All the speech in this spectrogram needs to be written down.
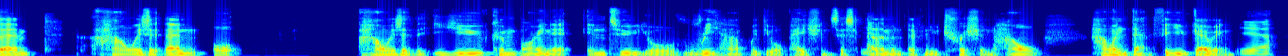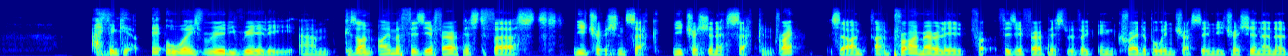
um, how is it then, or how is it that you combine it into your rehab with your patients this yeah. element of nutrition? How how in depth are you going? Yeah. I think it, it always really really um because i'm i'm a physiotherapist first nutrition sec nutritionist second right? So i'm i'm primarily a physiotherapist with an incredible interest in nutrition and a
